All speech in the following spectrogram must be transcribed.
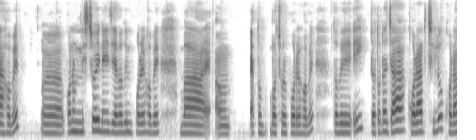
না হবে। কোনো নিশ্চয়ই নেই যে এতদিন পরে হবে বা এত বছর পরে হবে। তবে এই যতটা যা করার ছিল, করা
